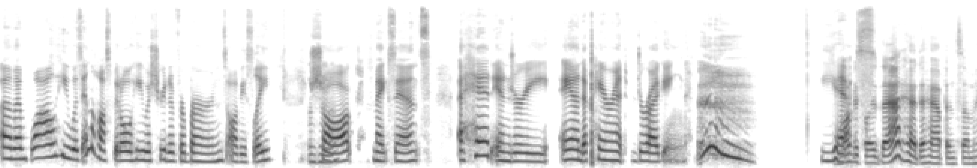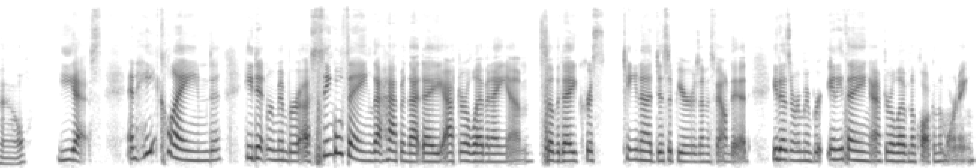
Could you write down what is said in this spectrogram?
Um, and while he was in the hospital, he was treated for burns, obviously, Mhm. shock makes sense, a head injury, and apparent drugging. Yes, Obviously, that had to happen somehow. yes. And he claimed he didn't remember a single thing that happened that day after 11 a.m. So the day Christina disappears and is found dead, he doesn't remember anything after 11 o'clock in the morning.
